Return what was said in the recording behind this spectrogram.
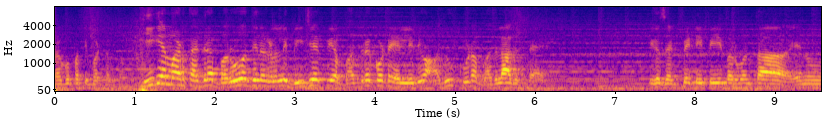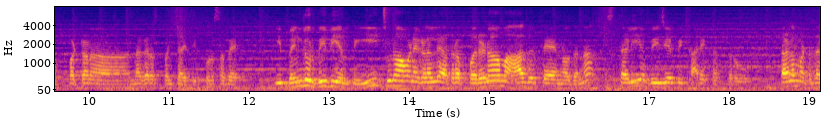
ರಘುಪತಿ ಭಟ್ ಅಂತವ್ರು. ಹೀಗೆ ಮಾಡ್ತಾ ಇದ್ರೆ ಬರುವ ದಿನಗಳಲ್ಲಿ ಬಿಜೆಪಿಯ ಭದ್ರಕೋಟೆ ಎಲ್ಲಿದೆಯೋ ಅದು ಕೂಡ ಬದಲಾಗುತ್ತೆ. ಈಗ ಝೆಡ್ ಪಿ ಟಿ ಪಿ ಬರುವಂಥ ಏನು ಪಟ್ಟಣ, ನಗರ ಪಂಚಾಯತಿ, ಪುರಸಭೆ, ಈ Bengaluru B B M P ಈ ಚುನಾವಣೆಗಳಲ್ಲಿ ಅದರ ಪರಿಣಾಮ ಆಗುತ್ತೆ ಅನ್ನೋದನ್ನ ಸ್ಥಳೀಯ ಬಿ ಜೆ ಪಿ ಕಾರ್ಯಕರ್ತರು, ತಳಮಟ್ಟದ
